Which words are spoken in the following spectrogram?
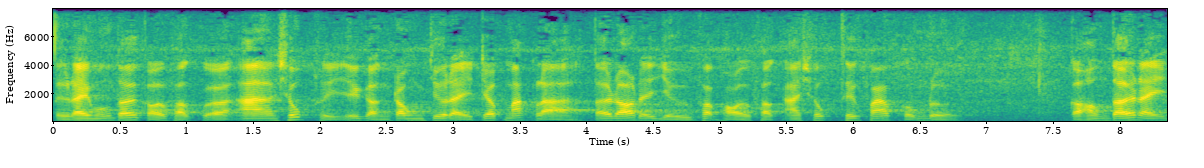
Từ đây muốn tới cõi phật ờ, a súc thì chỉ cần trong chưa đầy chớp mắt là tới đó để dự pháp hội phật a súc thuyết pháp cũng được. Còn không tới đây,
